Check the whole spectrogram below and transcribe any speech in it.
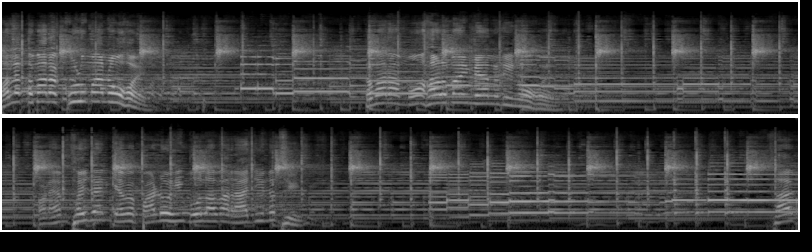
ભલે તમારા કુળમાં નો હોય, તમારા મોહાળમાં મેલડી નો હોય. પણ એમ થઈ જાય ને કે હવે પાડોશી બોલાવા રાજી નથી. સાહેબ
